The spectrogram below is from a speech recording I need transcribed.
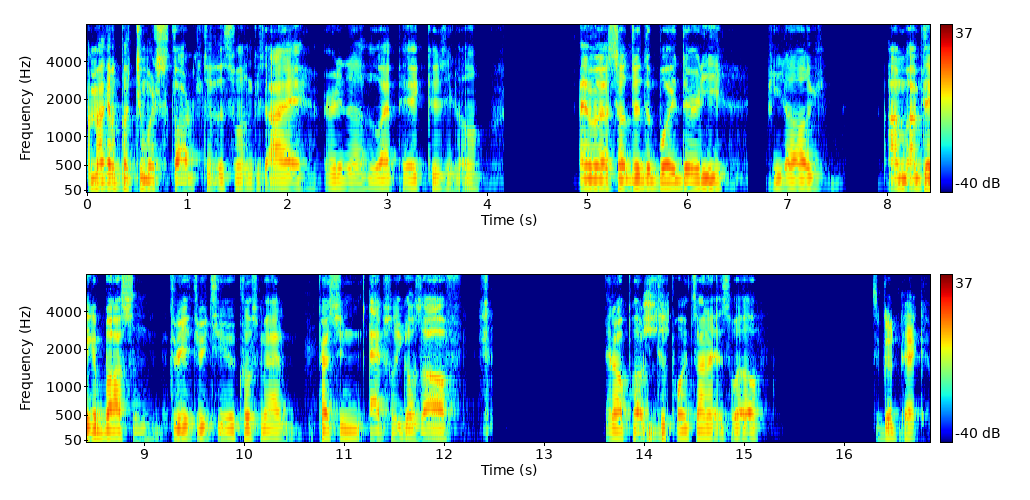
I'm not gonna put too much thought into this one because I already know who I pick. Because you know, MSL did the boy dirty, P Dog. I'm I'm taking Boston three three two close mad. Preston absolutely goes off, and I'll put two points on it as well. It's a good pick.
